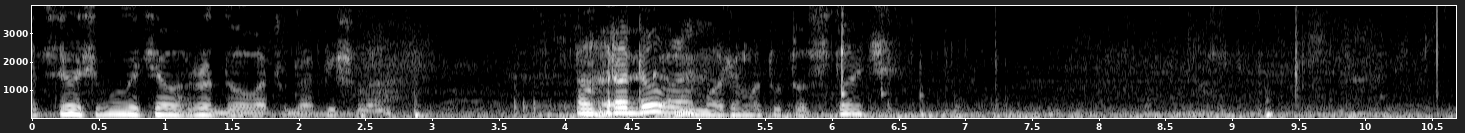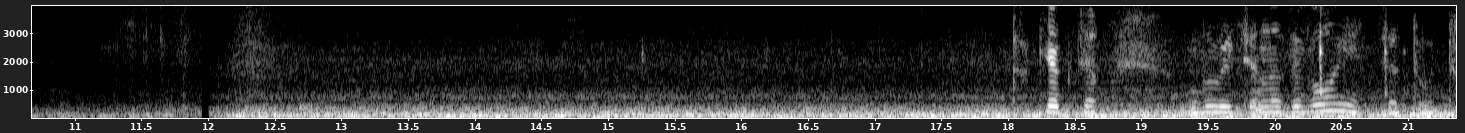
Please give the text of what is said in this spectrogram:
А це ось вулиця Огродова туди пішла. Так. Ми можемо тут остати. Так, як ця вулиця називається тут?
